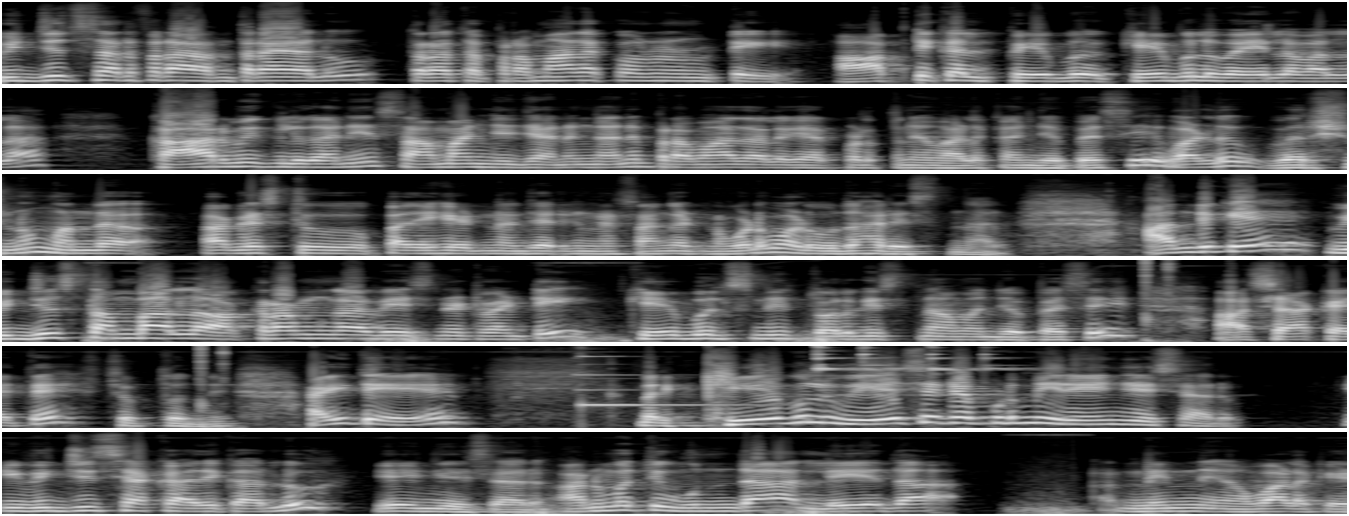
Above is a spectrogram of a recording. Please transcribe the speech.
విద్యుత్ సరఫరా అంతరాయాలు తర్వాత ప్రమాదకరమైనటువంటి ఆప్టికల్ కేబుల్ కేబుల్ వైర్ల వల్ల కార్మికులు కానీ సామాన్య జనం కానీ ప్రమాదాలు ఏర్పడుతున్నాయి వాళ్ళకి అని చెప్పేసి వాళ్ళు వెర్షను మంద ఆగస్టు పదిహేడున జరిగిన సంఘటన కూడా వాళ్ళు ఉదాహరిస్తున్నారు. అందుకే విద్యుత్ స్తంభాల్లో అక్రమంగా వేసినటువంటి కేబుల్స్ని తొలగిస్తున్నామని చెప్పేసి ఆ శాఖ అయితే చెప్తుంది. అయితే మరి కేబుల్ వేసేటప్పుడు మీరు ఏం చేశారు? ఈ విద్యుత్ శాఖ అధికారులు ఏం చేశారు? అనుమతి ఉందా లేదా? నిన్న వాళ్ళకి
